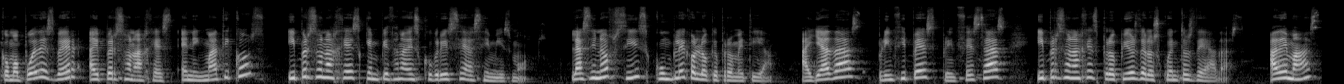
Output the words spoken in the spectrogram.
Como puedes ver, hay personajes enigmáticos, y personajes que empiezan a descubrirse a sí mismos. La sinopsis cumple con lo que prometía. Halladas, príncipes, princesas y personajes propios de los cuentos de hadas. Además,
